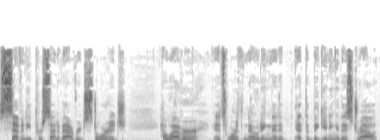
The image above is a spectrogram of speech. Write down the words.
70% of average storage. However, it's worth noting that at the beginning of this drought,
